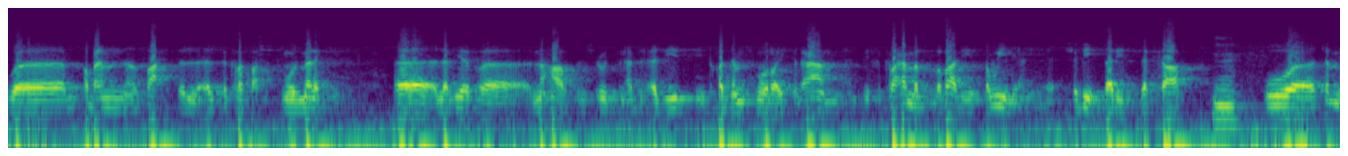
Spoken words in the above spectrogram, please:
وطبعا صاحب الفكرة صاحب السمو الملكي آه، الامير آه، نهار بن سعود بن عبد العزيز يتقدم سمو الرئيس العام بفكرة عامة الرالي طويل يعني شبيه باريس دكار. وتم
